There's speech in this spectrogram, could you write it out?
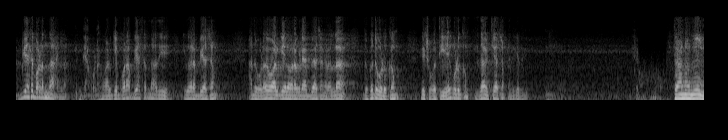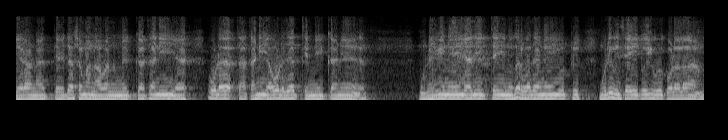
அபியாச பலம் தான் எல்லாம் இந்த உலக வாழ்க்கையை போகிற அபியாசம் தான் அது இது ஒரு அபியாசம். அந்த உலக வாழ்க்கையில் வரக்கூடிய அபியாசங்கள் எல்லாம் துக்கத்தை கொடுக்கும். இது சுகத்தையே கொடுக்கும். இதுதான் வித்தியாசம். எதுக்கு தனது விரணத்தை தசமன் அவன் மிக்க தனிய உட த- தனிய உழுத திண்ணிக்க நேர். முனைவினை அதித்தை நுகர்வதனை உற்று முடிவு செய்துய்வு கொள்ளலாம்.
